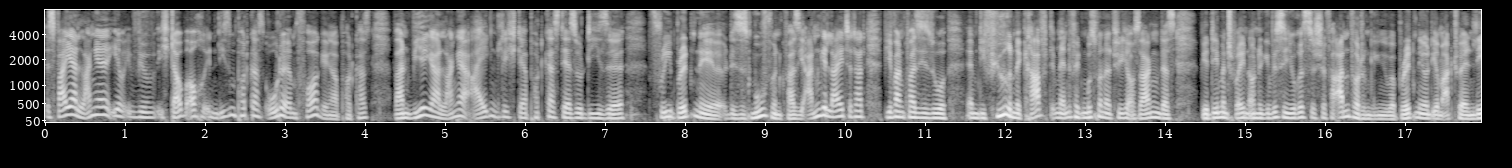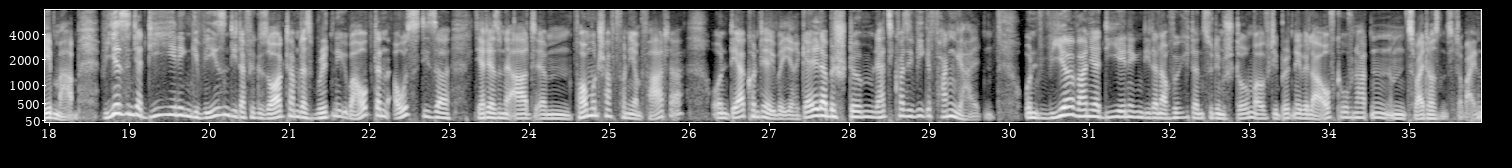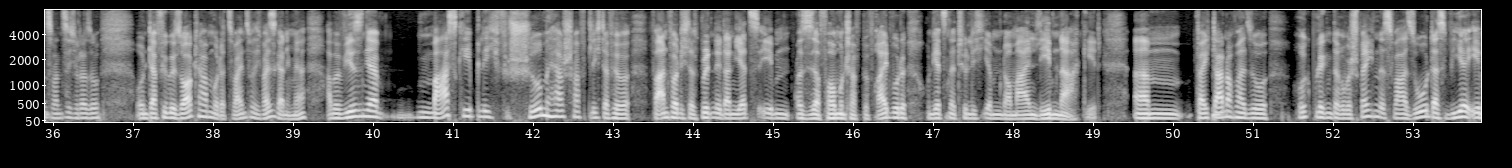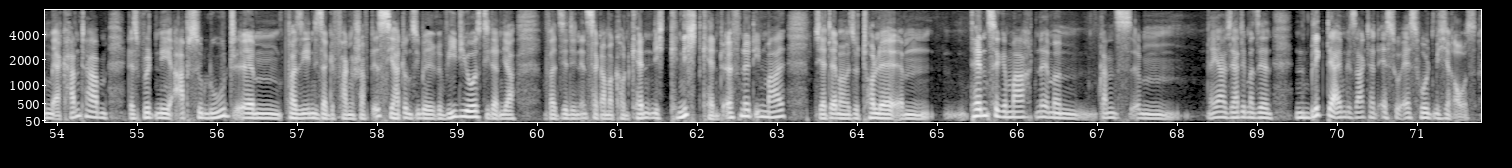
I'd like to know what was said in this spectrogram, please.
es war ja lange, ich glaube auch in diesem Podcast oder im Vorgänger-Podcast, waren wir ja lange eigentlich der Podcast, der so diese Free Britney, dieses Movement quasi angeleitet hat. Wir waren quasi so ähm, die führende Kraft. Im Endeffekt muss man natürlich auch sagen, dass wir dementsprechend auch eine gewisse juristische Verantwortung gegenüber Britney und ihrem aktuellen Leben haben. Wir sind ja diejenigen gewesen, die dafür gesorgt haben, dass Britney überhaupt dann aus dieser, die hat ja so eine Art ähm, Vormundschaft von ihrem Vater und der konnte ja über ihre Gelder bestimmen. Der hat sich quasi wie gefangen gehalten. Und wir waren ja diejenigen, die dann auch wirklich dann zu dem Sturm auf die Britney Villa aufgerufen hatten, 2021 oder so, und dafür gesorgt haben, oder 22, ich weiß es gar nicht mehr, aber wir sind ja maßgeblich schirmherrschaftlich dafür verantwortlich, dass Britney dann jetzt eben aus dieser Vormundschaft befreit wurde und jetzt natürlich ihrem normalen Leben nachgeht. Ähm, vielleicht da nochmal so rückblickend darüber sprechen. Es war so, dass wir eben erkannt haben, dass Britney absolut ähm, quasi in dieser Gefangenschaft ist. Sie hat uns über ihre Videos, die dann ja, falls ihr den Instagram-Account kennt, nicht, nicht kennt, öffnet ihn mal. Sie hat ja immer so tolle ähm, Tänze gemacht, ne, immer ganz, ähm, naja, sie hatte immer sehr einen Blick, der einem gesagt hat, SOS holt mich hier raus.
